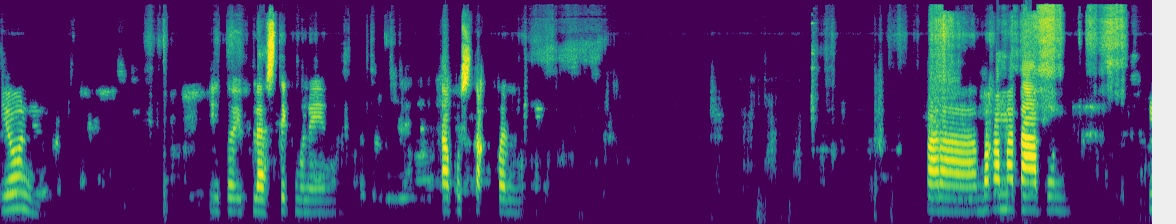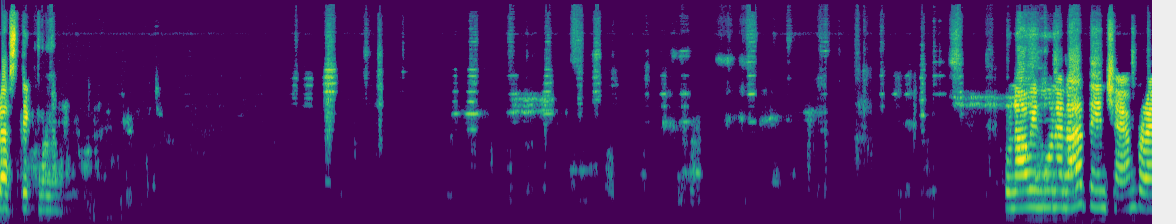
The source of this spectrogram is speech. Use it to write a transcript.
Yun. Ito, i-plastic mo na yan. Tapos takpan mo. Para baka matapon. Plastic mo na. Tunawin muna natin, syempre.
